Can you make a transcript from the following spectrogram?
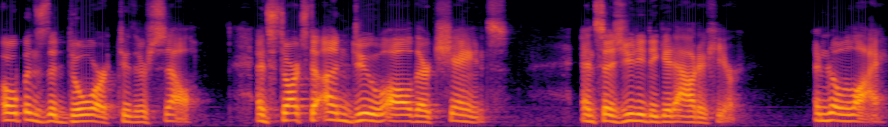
opens the door to their cell and starts to undo all their chains and says, You need to get out of here. And no lie.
